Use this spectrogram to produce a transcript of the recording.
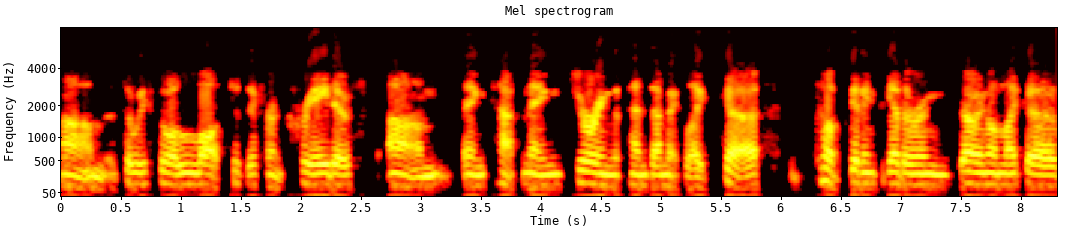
Um, so we saw lots of different creative um, things happening during the pandemic, like uh, clubs getting together and going on like a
